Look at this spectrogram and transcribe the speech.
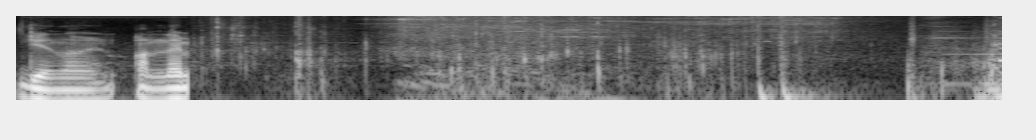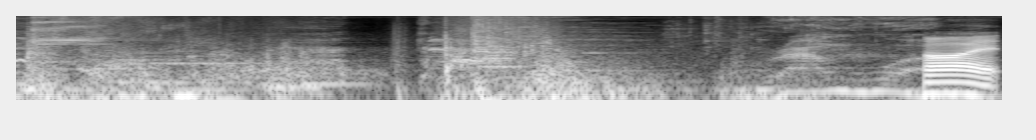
You know, unlimited. Alright.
